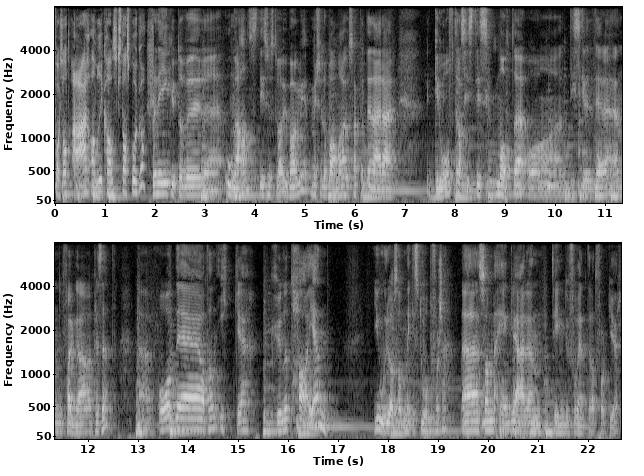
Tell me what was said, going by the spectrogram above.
faktisk er amerikansk statsborger. For det gikk utover uh, unga hans. De syntes det var ubehagelig. Michelle Obama har jo sagt at det der er grovt rasistisk måte å diskreditere en farga president. Uh, og det at han ikke kunne ta igjen gjorde jo også at den ikke sto opp for seg. Eh, som egentlig er en ting du forventer at folk gjør.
